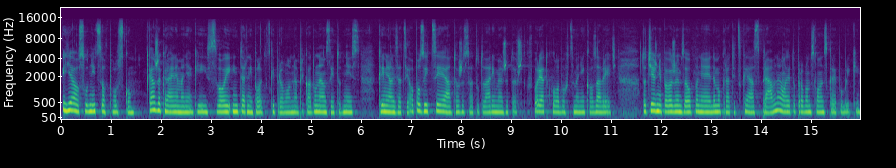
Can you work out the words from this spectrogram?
Ide o súdnictvo v Polsku. Každá krajina má nejaký svoj interný politický problém. Napríklad u nás je to dnes kriminalizácia opozície a to, že sa tu tvárime, že to je všetko v poriadku, lebo chceme niekoho zavrieť. To tiež nepovažujem za úplne demokratické a správne, ale je to problém Slovenskej republiky.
